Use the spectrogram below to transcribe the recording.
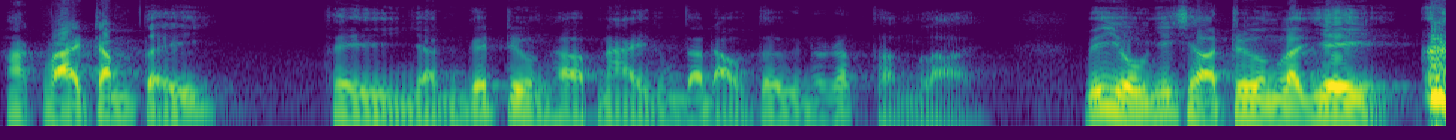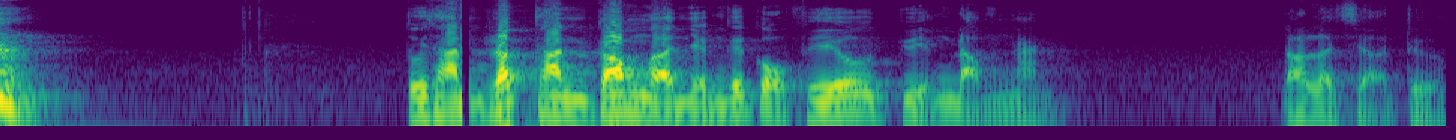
hoặc vài trăm tỷ, thì nhận cái trường hợp này chúng ta đầu tư nó rất thuận lợi. Ví dụ như sở trường là gì? Tôi thành rất thành công ở những cái cổ phiếu chuyển động ngành. Đó là sở trường.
